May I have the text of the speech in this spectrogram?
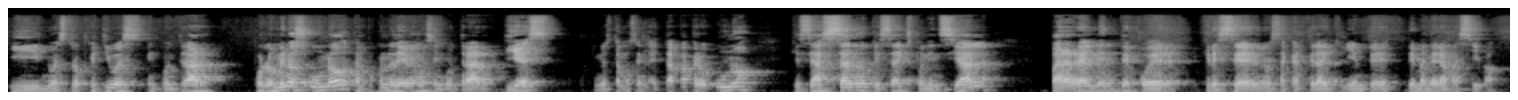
y nuestro objetivo es encontrar por lo menos uno, tampoco no debemos encontrar 10, no estamos en la etapa, pero uno que sea sano, que sea exponencial para realmente poder crecer nuestra cartera de cliente de manera masiva.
